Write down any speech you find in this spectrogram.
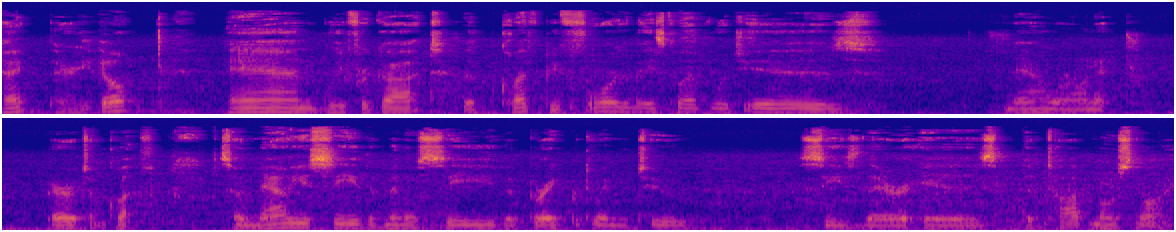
Okay, there you go. And we forgot the clef before the bass clef, which is now we're on it, baritone clef. So now you see the middle C, the break between the two C's there is the topmost line.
